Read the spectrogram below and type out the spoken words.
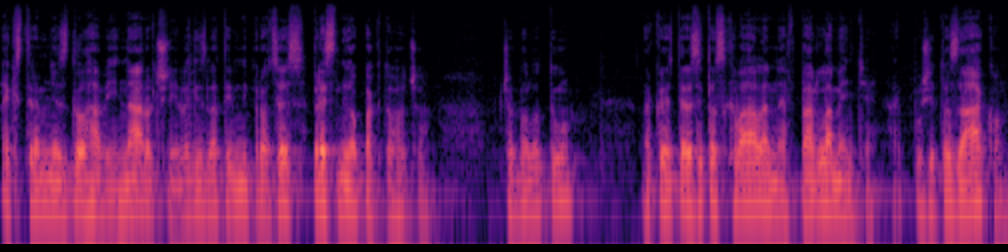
extrémne zdlhavý, náročný legislatívny proces, presný opak toho, čo, čo bolo tu. Nakoniec teraz je to schválené v parlamente, už je to zákon.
